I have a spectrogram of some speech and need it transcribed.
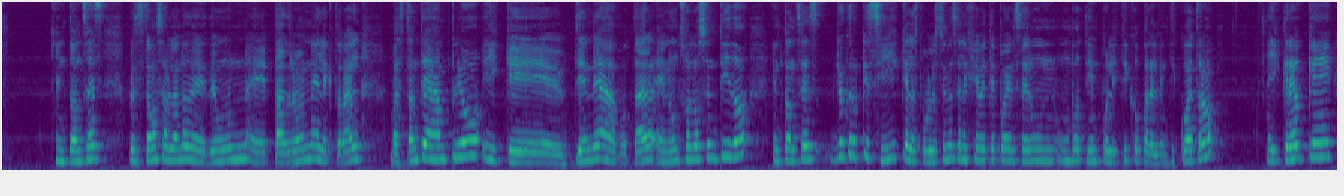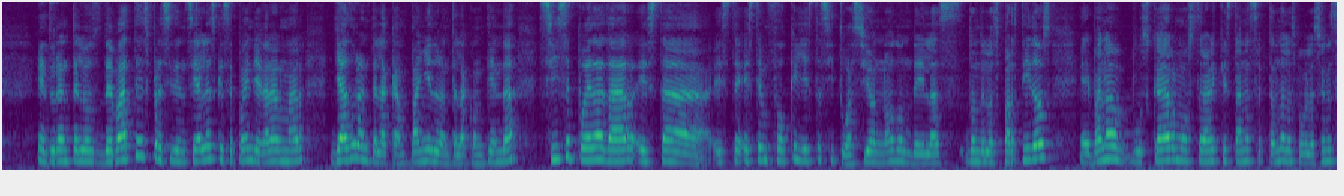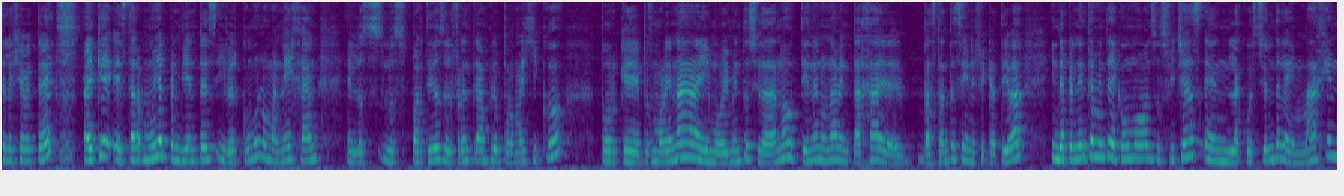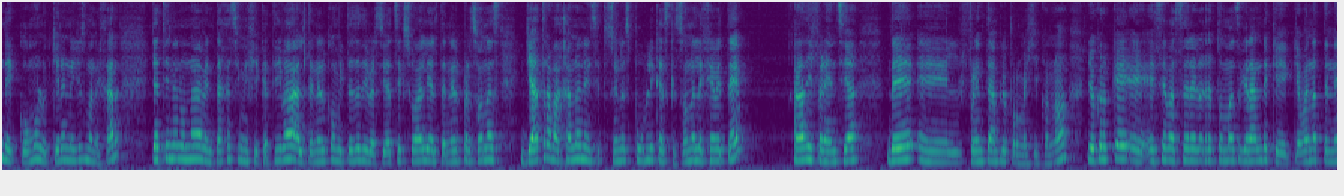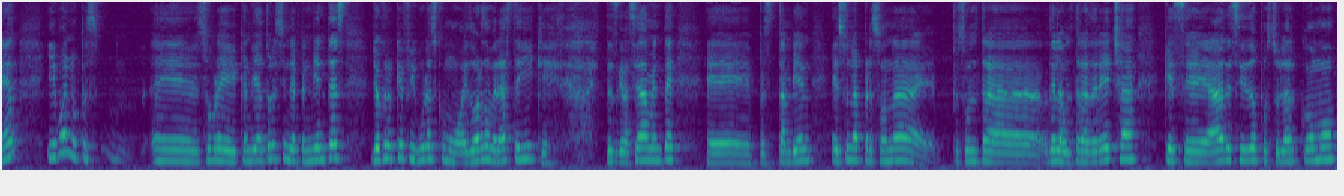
Entonces, pues estamos hablando de, un eh, padrón electoral bastante amplio y que tiende a votar en un solo sentido. Entonces, yo creo que sí, que las poblaciones LGBT pueden ser un, un botín político para el 24. Y creo que eh, durante los debates presidenciales que se pueden llegar a armar ya durante la campaña y durante la contienda, sí se pueda dar esta, este, este enfoque y esta situación, ¿no? Donde, las, donde los partidos eh, van a buscar mostrar que están aceptando a las poblaciones LGBT. Hay que estar muy al pendientes y ver cómo lo manejan eh, los, los partidos del Frente Amplio por México porque pues Morena y Movimiento Ciudadano tienen una ventaja eh, bastante significativa independientemente de cómo muevan sus fichas en la cuestión de la imagen de cómo lo quieren ellos manejar ya tienen una ventaja significativa al tener comités de diversidad sexual y al tener personas ya trabajando en instituciones públicas que son LGBT a diferencia del de, Frente Amplio por México, ¿no? Yo creo que eh, ese va a ser el reto más grande que, que van a tener y bueno, pues eh, sobre candidaturas independientes, yo creo que figuras como Eduardo Verástegui, que desgraciadamente eh, pues también es una persona eh, pues ultra de la ultraderecha que se ha decidido postular como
